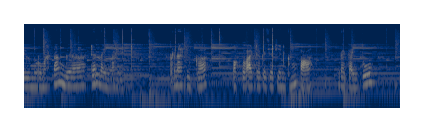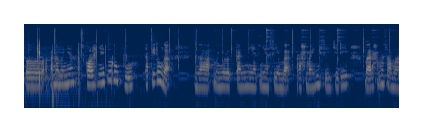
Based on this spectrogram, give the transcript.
ilmu rumah tangga dan lain-lain pernah juga waktu ada kejadian gempa mereka itu uh, apa namanya sekolahnya itu rubuh tapi itu nggak nggak menyulutkan niatnya si Mbak Rahma ini sih. Jadi Mbak Rahma sama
